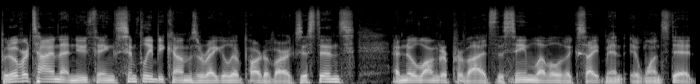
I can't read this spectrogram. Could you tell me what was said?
But over time, that new thing simply becomes a regular part of our existence and no longer provides the same level of excitement it once did.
